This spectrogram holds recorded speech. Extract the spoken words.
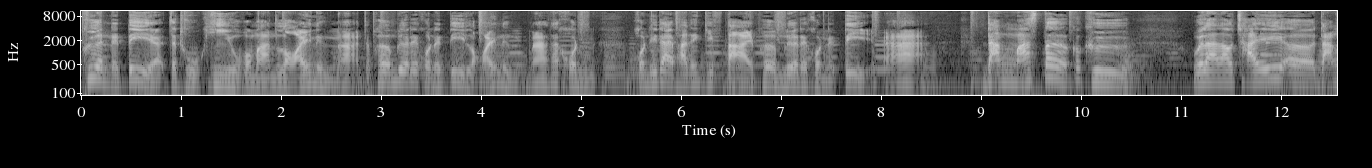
เพื่อนในตี้อะจะถูกฮีลประมาณร้อยหนึ่งอะจะเพิ่มเลือดให้คนในตี้ร้อยหนึ่งนะถ้าคนคนที่ได้ parting gift ตายเพิ่มเลือดให้คนในตี้อ่า ดังมาสเตอร์ก็คือ เวลาเราใช้ดัง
